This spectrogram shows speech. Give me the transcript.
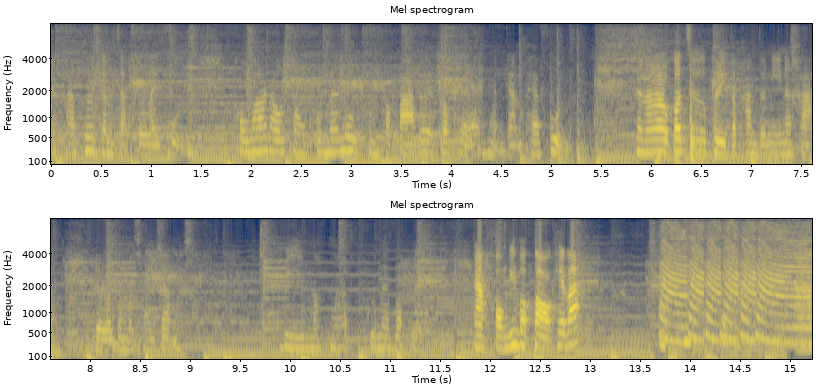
นะคะ เพื่อกำจัดละลายฝุ่น เพราะว่าเราสองคนแม่ลูกคุณป๊าป๊าด้วยก็แพ้เหมือนกันแพ้ฝุ่น ฉะนั้นเราก็เจอผลิตภัณฑ์ตัวนี้นะคะ เดี๋ยวเราจะมาใช้กันดีมากๆ คุณแม่บอกเลยนะของที่บอกต่อโอเคปะอ่า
